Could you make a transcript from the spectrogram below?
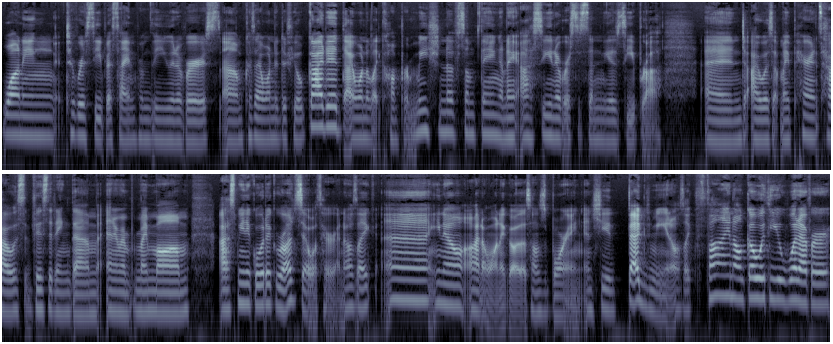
wanting to receive a sign from the universe because um, I wanted to feel guided. I wanted like confirmation of something, and I asked the universe to send me a zebra. And I was at my parents' house visiting them, and I remember my mom asked me to go to a garage sale with her, and I was like, eh, you know, I don't want to go. That sounds boring. And she begged me, and I was like, fine, I'll go with you, whatever.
